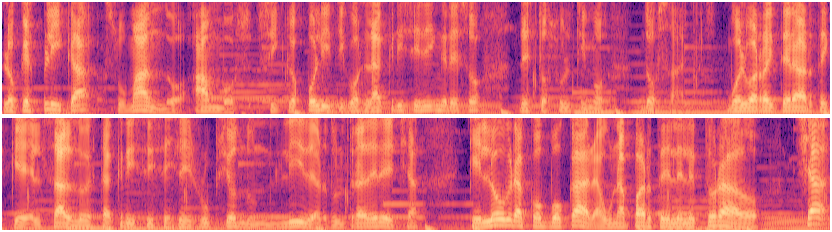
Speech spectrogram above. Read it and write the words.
Lo que explica, sumando ambos ciclos políticos, la crisis de ingreso de estos últimos dos años. Vuelvo a reiterarte que el saldo de esta crisis es la irrupción de un líder de ultraderecha que logra convocar a una parte del electorado, ya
